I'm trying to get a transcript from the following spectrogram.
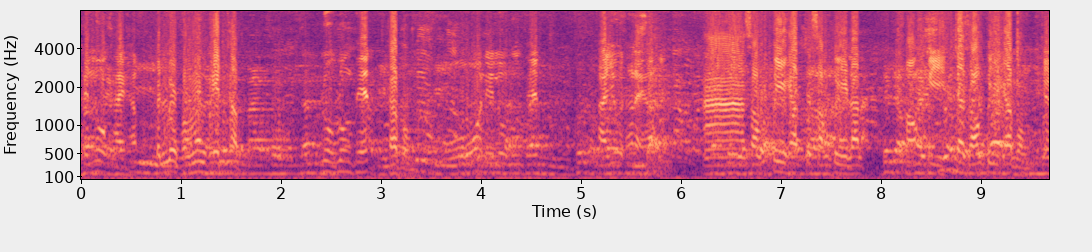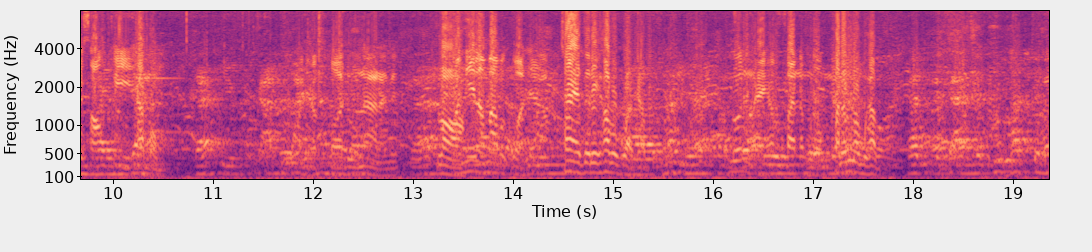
เป็นลูกใครครับ เป็นลูกของลุงเพชรครับ ลูกลุงเพชรครับผมโอ้นี่ลูกลุงเพชรอายุเท่าไหร่ครับอ่าสองปีครับจะสองปีแล้วล่ะสองปีจะสองปีครับผมจะสองปีครับผม และอีกการด้วยเดี๋ยวรอดูหน้านะพี่หล่อ วันนี้เรามาประกวดใช่ไหมครับใช่ตัวนี้เข้าประกวดครับรุ่นไหนครับฟันน้ำนมขนมนมครับท่านอาจารย์พิพัฒน์ใช่ไหม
